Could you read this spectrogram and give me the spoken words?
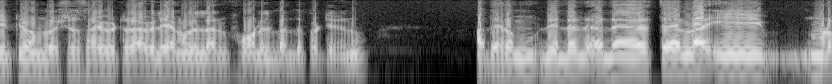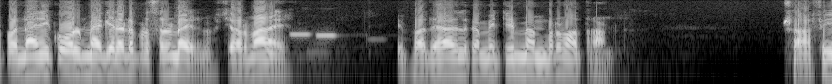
എ ടി മുഹമ്മദ് ബഷീർ സാഹിബായിട്ട് രാവിലെ ഞങ്ങളെല്ലാവരും ഫോണിൽ ബന്ധപ്പെട്ടിരുന്നു. അദ്ദേഹം ഇതിന്റെ നേരത്തെയുള്ള ഈ നമ്മുടെ പൊന്നാനി കോൾ മേഖലയുടെ പ്രസിഡന്റായിരുന്നു ചെയർമാനായിരുന്നു. ഇപ്പം അദ്ദേഹം അതിൽ കമ്മിറ്റി മെമ്പർ മാത്രമാണ്. ഷാഫി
